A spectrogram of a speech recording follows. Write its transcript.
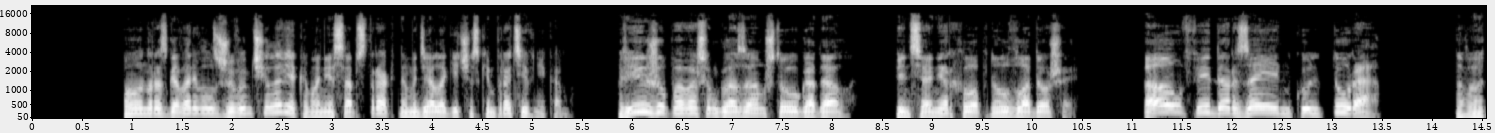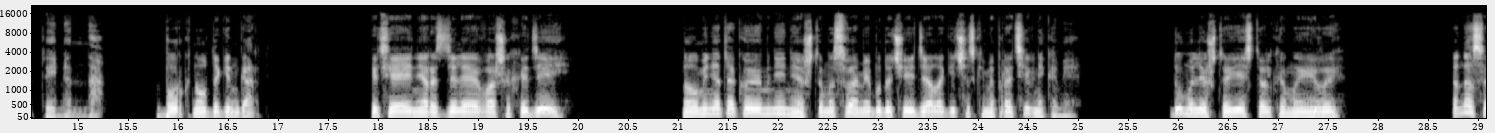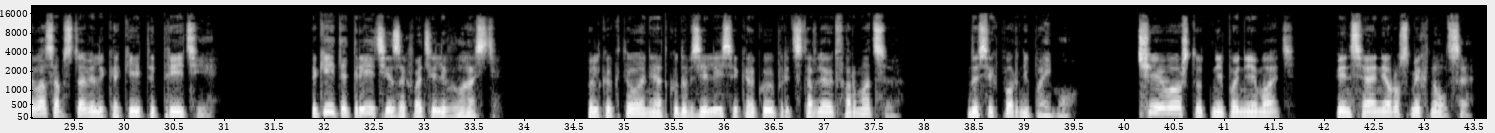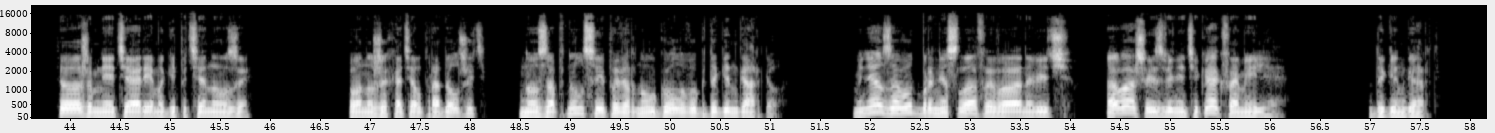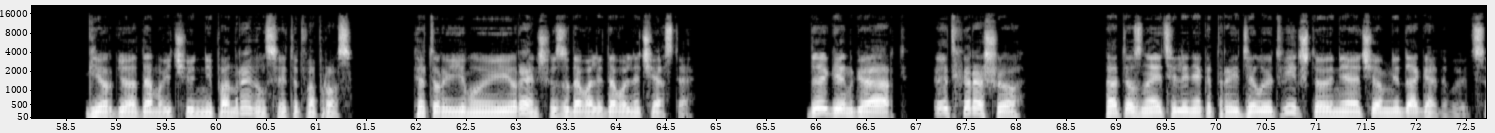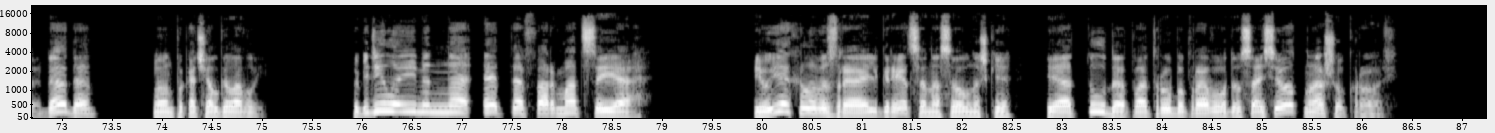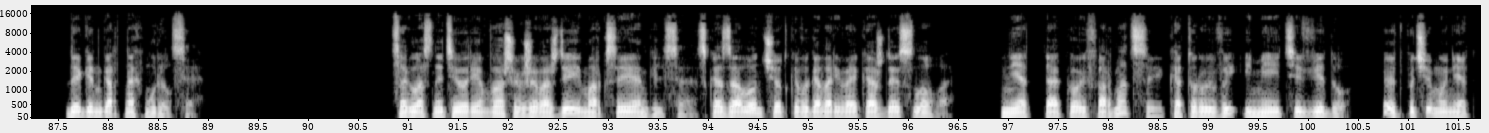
Он разговаривал с живым человеком, а не с абстрактным идеологическим противником. «Вижу по вашим глазам, что угадал». Пенсионер хлопнул в ладоши. «Ауфидерзейн, культура!» «Вот именно», — буркнул Дегенгард. «Хотя я не разделяю ваших идей, но у меня такое мнение, что мы с вами, будучи идеологическими противниками, думали, что есть только мы и вы. А нас и вас обставили какие-то третьи. Какие-то третьи захватили власть. Только кто они, откуда взялись и какую представляют формацию, до сих пор не пойму. Чего ж тут не понимать? Пенсионер усмехнулся. Тоже мне теорема гипотенузы. Он уже хотел продолжить, но запнулся и повернул голову к Дагенгарду. «Меня зовут Бронислав Иванович. А ваша, извините, как фамилия?» «Дагенгард». Георгию Адамовичу не понравился этот вопрос, который ему и раньше задавали довольно часто. «Дагенгард, это хорошо. А то, знаете ли, некоторые делают вид, что ни о чем не догадываются. Да-да». Он покачал головой. Победила именно эта формация. И уехала в Израиль греться на солнышке, и оттуда по трубопроводу сосет нашу кровь. Дегенгард нахмурился. «Согласно теориям ваших же вождей, Маркса и Энгельса», — сказал он, четко выговаривая каждое слово, «нет такой формации, которую вы имеете в виду». «Это почему нет?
